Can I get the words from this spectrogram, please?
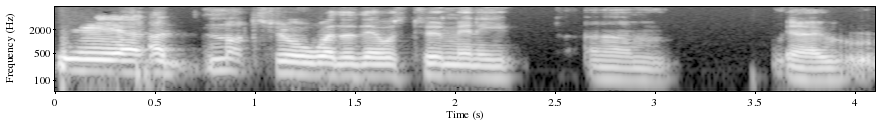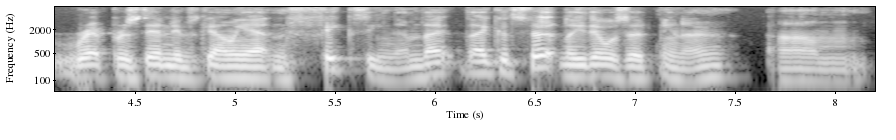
Yeah, I'm not sure whether there was too many, um, you know, representatives going out and fixing them. They they could certainly there was a you know um,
